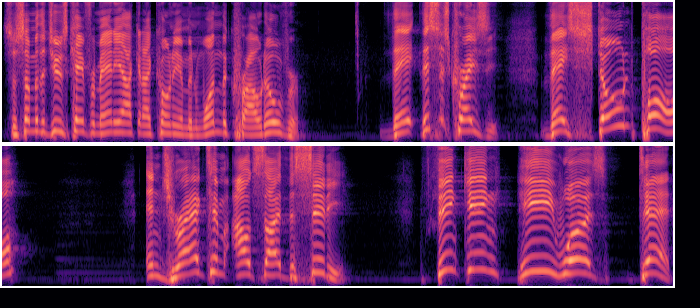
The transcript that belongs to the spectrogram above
So some of the Jews came from Antioch and Iconium and won the crowd over. They this is crazy. They stoned Paul and dragged him outside the city, thinking he was dead.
